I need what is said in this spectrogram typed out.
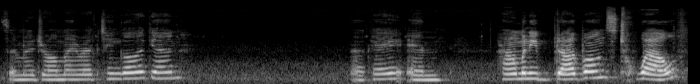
So I'm going to draw my rectangle again. Okay, and how many dog bones? 12.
